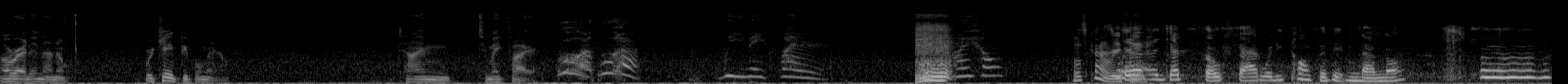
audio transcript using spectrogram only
Alright, and I know. We're cave people now. Time to make fire. Whoa, whoa. We make fire. I hope. That was kind of Swear, racist. I get so sad when he calls it Nano.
